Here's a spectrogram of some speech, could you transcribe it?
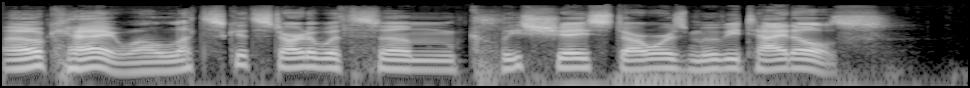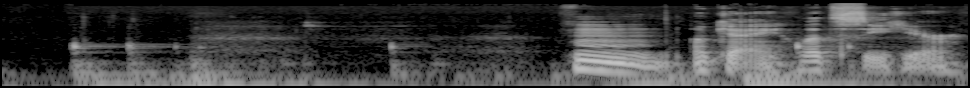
Okay, well, let's get started with some cliche Star Wars movie titles. Hmm. Okay. Let's see here.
